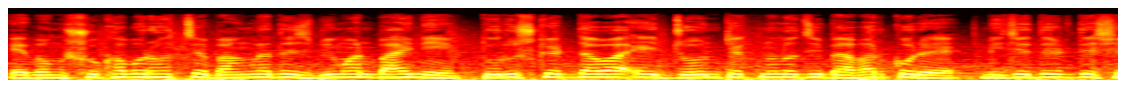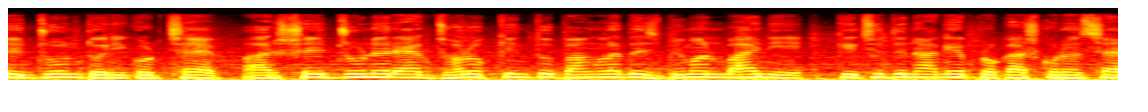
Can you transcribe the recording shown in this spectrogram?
এবং সুখবর হচ্ছে বাংলাদেশ বিমান বাহিনী তুরস্কের দেওয়া এই ড্রোন টেকনোলজি ব্যবহার করে নিজেদের দেশে ড্রোন তৈরি করছে। আর সেই ড্রোনের এক ঝলক কিন্তু বাংলাদেশ বিমান বাহিনী কিছুদিন আগে প্রকাশ করেছে।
